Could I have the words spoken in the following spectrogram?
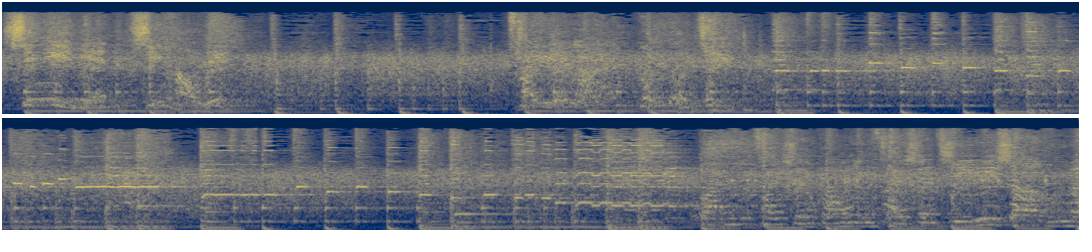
新一年新好运，喜上门。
